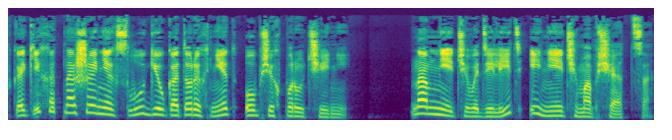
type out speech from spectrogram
В каких отношениях слуги, у которых нет общих поручений? Нам нечего делить и нечем общаться.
